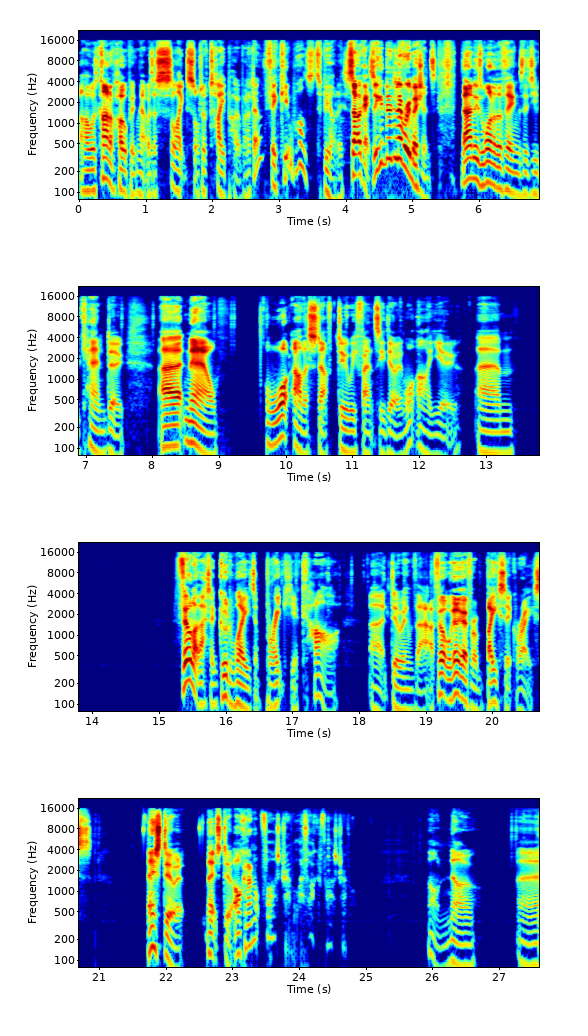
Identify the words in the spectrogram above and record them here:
I was kind of hoping that was a slight sort of typo, but I don't think it was, to be honest. So, okay, so you can do delivery missions. That is one of the things that you can do. Uh, now, what other stuff do we fancy doing? What are you? Um, feel like that's a good way to break your car. Uh, doing that, I feel we're going to go for a basic race. Let's do it. Let's do it. Oh, can I not fast travel? I thought I could fast travel. Oh no. Uh,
